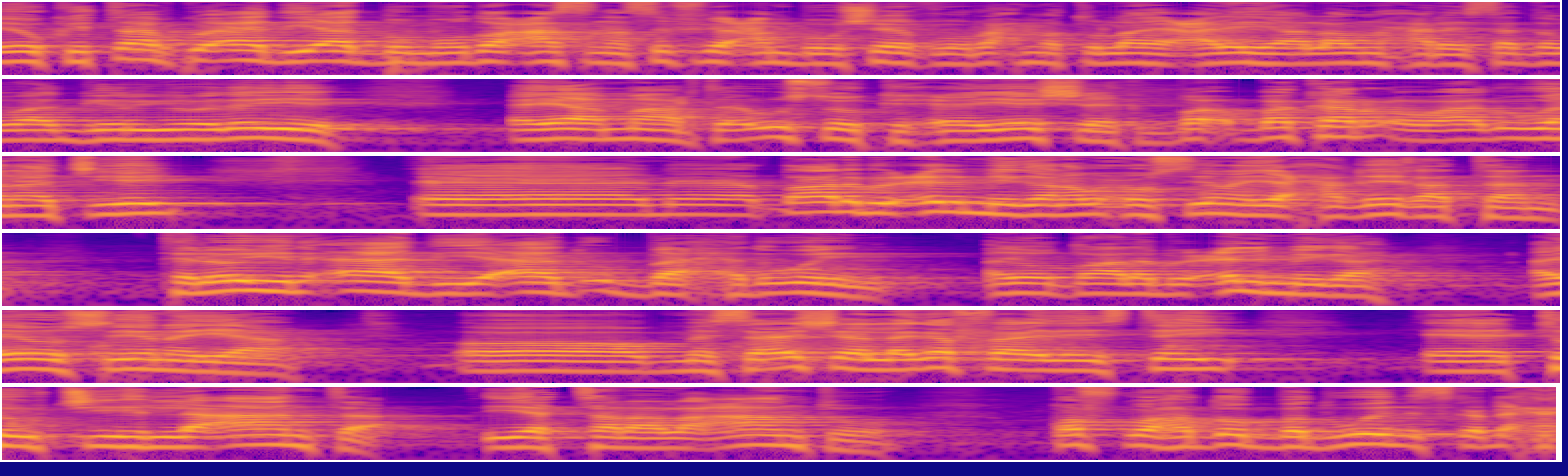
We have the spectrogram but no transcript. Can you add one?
ayuu kitaabku aad iyo aad bu mawduucaasna si fiican buu sheekhu raxmatullaahi caleyhi alla unaxariista hadda waa geeriyoodaye ayaa maarata u soo kaxeeyey sheekh bakar oo aad u wanaajiyey. Aalibulcilmigana wuxuu siinaya xaqiiqatan talooyin aad iyo aad u baaxad weyn. Ayuu daalibucilmiga ayuu siinayaa oo masaa-isha laga faa'idaystay tawjiih la'aanta iyo tala la'aantu. Qofku hadduu badweyn iska dhex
